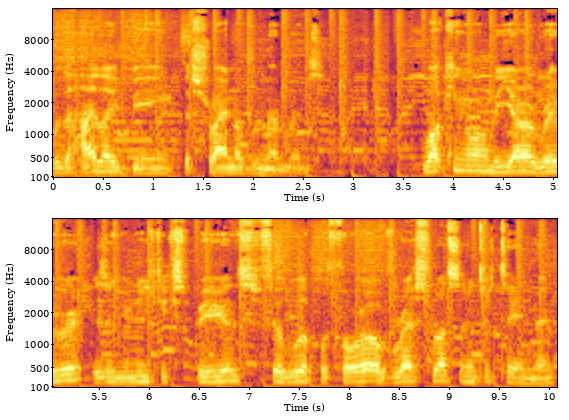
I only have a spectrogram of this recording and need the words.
with the highlight being the Shrine of Remembrance. Walking along the Yarra River is a unique experience filled with a plethora of restaurants and entertainment,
